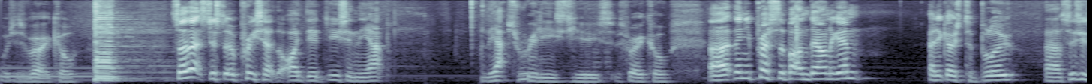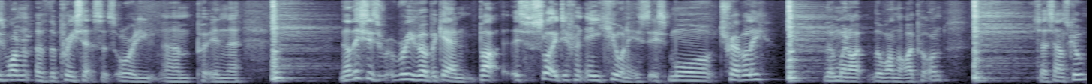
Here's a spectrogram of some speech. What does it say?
which is very cool. So that's just a preset that I did using the app. The app's really easy to use. It's very cool. Uh, then you press the button down again, and it goes to blue. Uh, so this is one of the presets that's already um, put in there. Now this is reverb again, but it's a slightly different EQ on it. It's, it's more trebly than when I, the one that I put on. So it sounds cool.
